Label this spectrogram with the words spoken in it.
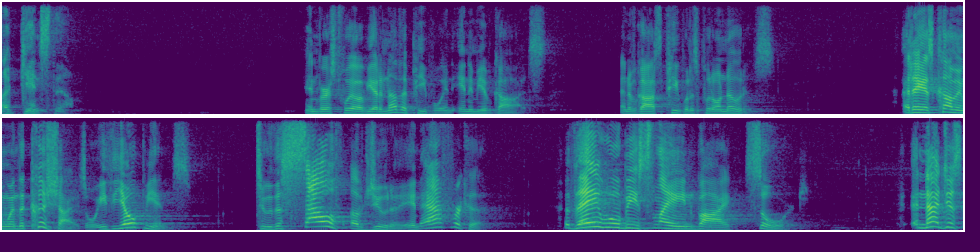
against them. In verse 12, yet another people, an enemy of God's and of God's people, is put on notice. A day is coming when the Cushites or Ethiopians to the south of Judah in Africa, they will be slain by sword. And not just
